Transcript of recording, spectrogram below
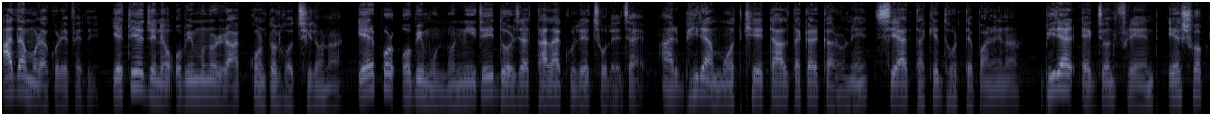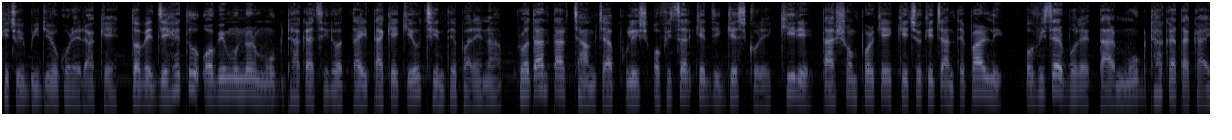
আদামোড়া করে ফেলে। এতেও যেন অভিমন্যুর রাগ কন্ট্রোল হচ্ছিল না। এরপর অভিমন্যু নিজেই দরজার তালা খুলে চলে যায়। আর ভীরা মদ খেয়ে টাল থাকার কারণে সে আর তাকে ধরতে পারে না। ভীরার একজন ফ্রেন্ড এর কিছুই ভিডিও করে রাখে। তবে যেহেতু অভিমন্যুর মুখ ঢাকা ছিল, তাই তাকে কেউ চিনতে পারে না। প্রধান তার চামচা পুলিশ অফিসারকে জিজ্ঞেস করে, কিরে, তার সম্পর্কে কিছু কি জানতে পারলি? অফিসার বলে তার মুখ ঢাকা থাকায়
